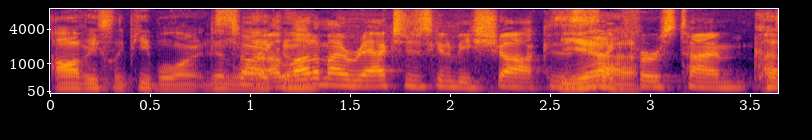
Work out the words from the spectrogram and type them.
obviously, people aren't didn't Sorry, like a them. lot of my reaction is going to be shocked because this is like first time uh,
